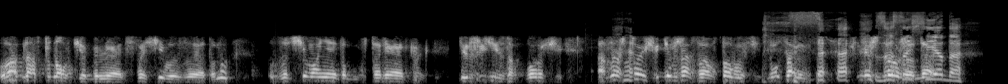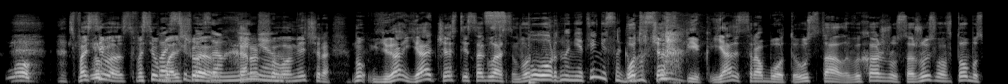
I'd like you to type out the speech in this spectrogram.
Ладно, остановки объявляют, спасибо за это. Ну, зачем они это повторяют, как держитесь за поручи. А за что еще держаться в автобусе? Ну, сами, За соседа. Ну, спасибо, ну, спасибо, большое. Хорошего вам вечера. Ну, я, я отчасти согласен. Спорно, вот, нет, я не согласна. Вот в час пик, я с работы устал, выхожу, сажусь в автобус,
